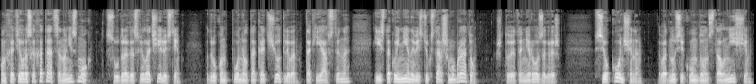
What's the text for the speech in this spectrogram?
Он хотел расхохотаться, но не смог. Судорога свела челюсти. Вдруг он понял так отчетливо, так явственно и с такой ненавистью к старшему брату, что это не розыгрыш. Все кончено. В одну секунду он стал нищим.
